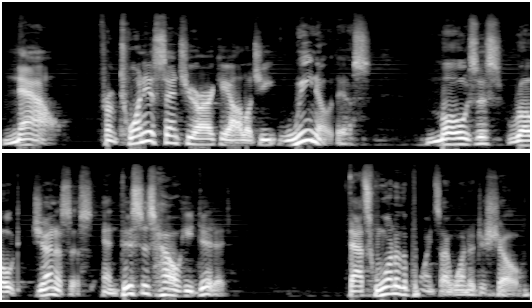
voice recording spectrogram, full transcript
Now, from 20th century archaeology, we know this. Moses wrote Genesis, and this is how he did it. That's one of the points I wanted to show.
